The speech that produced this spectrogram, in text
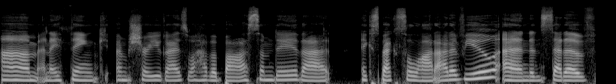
Um, and I think, I'm sure you guys will have a boss someday that expects a lot out of you. And instead of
